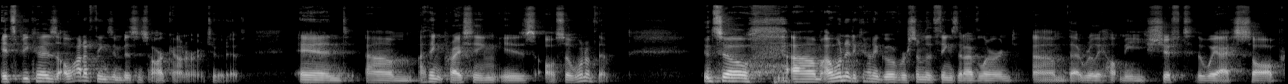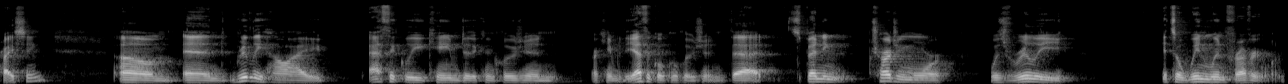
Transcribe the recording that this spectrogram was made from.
it's because a lot of things in business are counterintuitive. And um, I think pricing is also one of them. And so um, I wanted to kind of go over some of the things that I've learned um, that really helped me shift the way I saw pricing um, and really how I ethically came to the conclusion or came to the ethical conclusion that spending, charging more was really, it's a win-win for everyone.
